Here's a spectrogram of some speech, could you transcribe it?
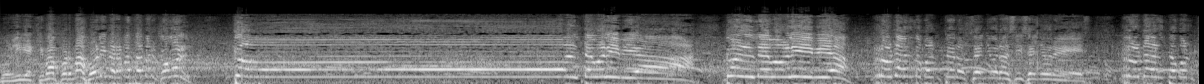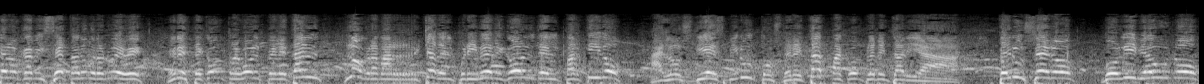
Bolivia que va por más. Bolivia remata al marco. ¡Gol ¡Gol de Bolivia! Ronaldo Montero, señoras y señores. Ronaldo Montero, camiseta número 9. En este contragolpe letal logra marcar el primer gol del partido a los 10 minutos de la etapa complementaria. Perú 0, Bolivia 1,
